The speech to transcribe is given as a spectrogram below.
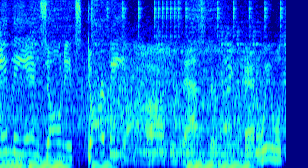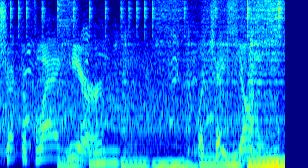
in the end zone. It's Darby. Oh, disaster. And we will check the flag here. But Chase Young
